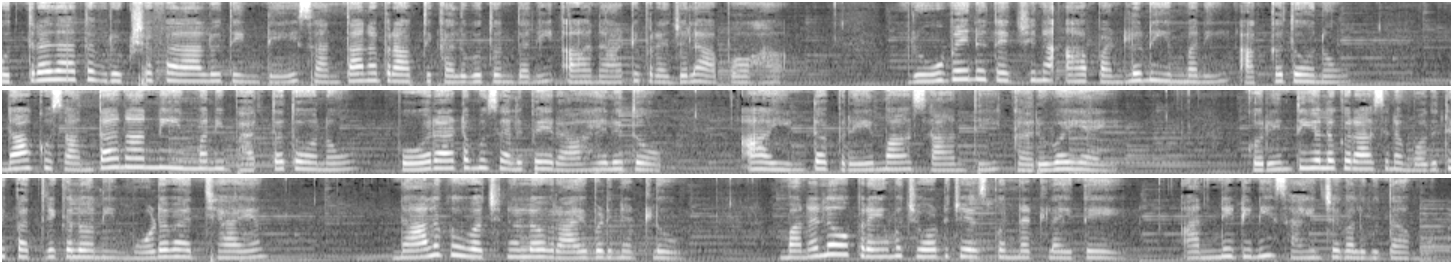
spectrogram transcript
పుత్రదాత వృక్ష ఫలాలు తింటే సంతాన ప్రాప్తి కలుగుతుందని ఆనాటి ప్రజల అపోహ. రూబేను తెచ్చిన ఆ పండ్లను ఇమ్మని అక్కతోనూ నాకు సంతానాన్ని ఇమ్మని భర్తతోనూ పోరాటము సలిపే రాహేలుతో ఆ ఇంట ప్రేమ శాంతి కరువయ్యాయి. కొరింతియులకు రాసిన మొదటి పత్రికలోని మూడవ అధ్యాయం నాలుగవ వచనంలో వ్రాయబడినట్లు మనలో ప్రేమ చోటు చేసుకున్నట్లయితే అన్నిటినీ సహించగలుగుతాము.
